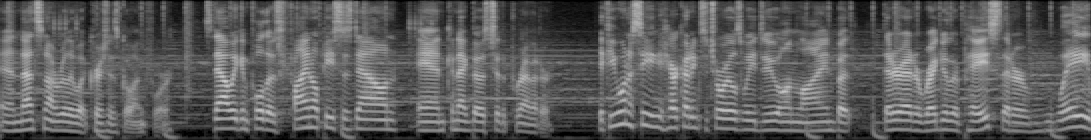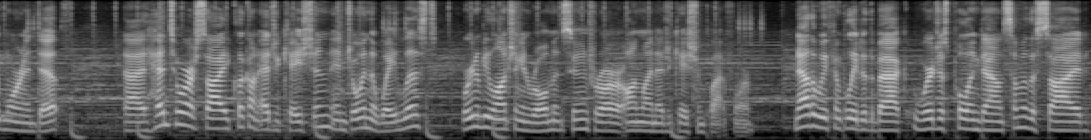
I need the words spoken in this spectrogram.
and that's not really what Chris is going for. So now we can pull those final pieces down and connect those to the perimeter. If you want to see haircutting tutorials we do online, but that are at a regular pace, that are way more in depth, uh, head to our site, click on education, and join the waitlist. We're going to be launching enrollment soon for our online education platform. Now that we've completed the back, we're just pulling down some of the side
